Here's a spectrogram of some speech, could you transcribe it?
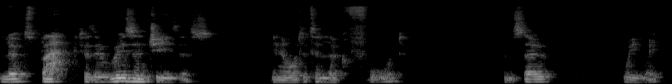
looks back to the risen Jesus in order to look forward. And so we wait.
